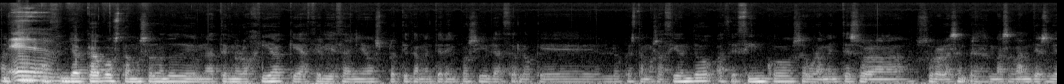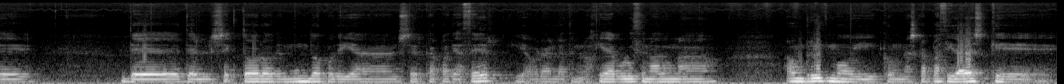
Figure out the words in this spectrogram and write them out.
Al, fin, Eh, al fin y al cabo estamos hablando de una tecnología que hace 10 años prácticamente era imposible hacer lo que, lo que estamos haciendo. Hace 5 seguramente solo, solo las empresas más grandes de, de- del sector o del mundo podrían ser capaces de hacer y ahora la tecnología ha evolucionado a una- a un ritmo y con unas capacidades que,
